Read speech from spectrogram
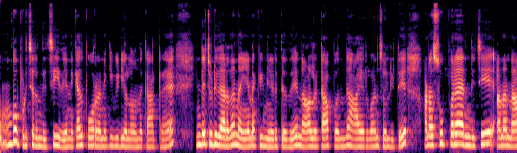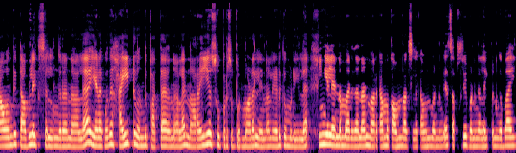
ரொம்ப பிடிச்சிருந்துச்சு. இது என்றைக்காவது போடுற அன்றைக்கி வீடியோவில் வந்து காட்டுறேன். இந்த சுடிதார் தான் நான் எனக்கு இனி எடுத்தது. நாலு டாப் வந்து ஆயிரரூபான்னு சொல்லிட்டு. ஆனால் சூப்பராக இருந்துச்சு. ஆனால் நான் வந்து டபுள் எக்ஸல்ங்கிறனால எனக்கு வந்து ஹைட்டு வந்து பத்தாதனால நிறைய சூப்பர் சூப்பர் மாடல் என்னால் எடுக்க முடியல. நீங்கள் என்ன மாதிரி தானே மறக்காமல் கமெண்ட் பாக்ஸில் கமெண்ட் பண்ணுங்கள் சப்ஸ்கிரைப் பண்ணுங்கள் லைக் பண்ணுங்கள் பாய்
